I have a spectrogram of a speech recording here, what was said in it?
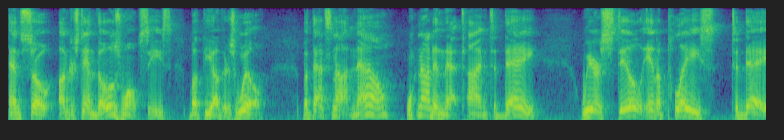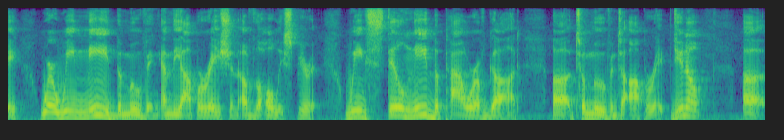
And so understand those won't cease, but the others will. But that's not now. We're not in that time today. We are still in a place today where we need the moving and the operation of the Holy Spirit. We still need the power of God uh, to move and to operate. Do you know uh,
